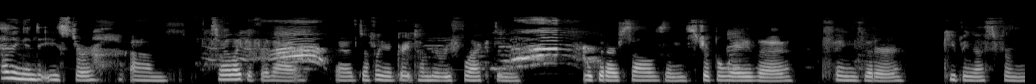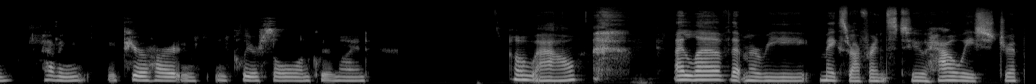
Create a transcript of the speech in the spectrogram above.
heading into Easter. Um, so I like it for that. Uh, it's definitely a great time to reflect and look at ourselves and strip away the things that are keeping us from having a pure heart and, and clear soul and clear mind. Oh, wow. I love that Marie makes reference to how we strip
